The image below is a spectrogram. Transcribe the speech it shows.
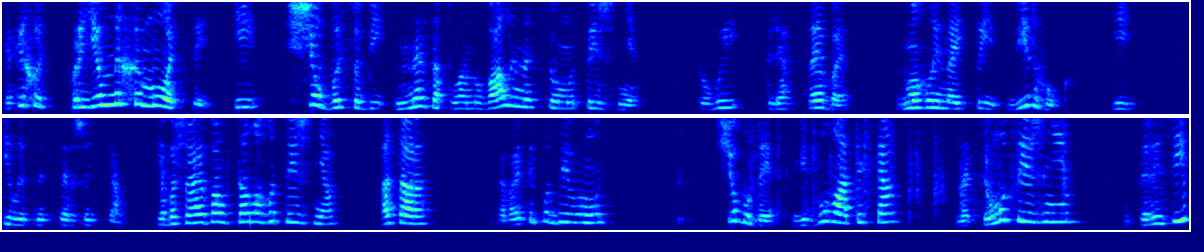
якихось приємних емоцій. І щоб ви собі не запланували на цьому тижні, то ви для себе змогли знайти відгук і втілити це в життя. Я бажаю вам вдалого тижня. А зараз давайте подивимось, що буде відбуватися на цьому тижні у Терезів.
